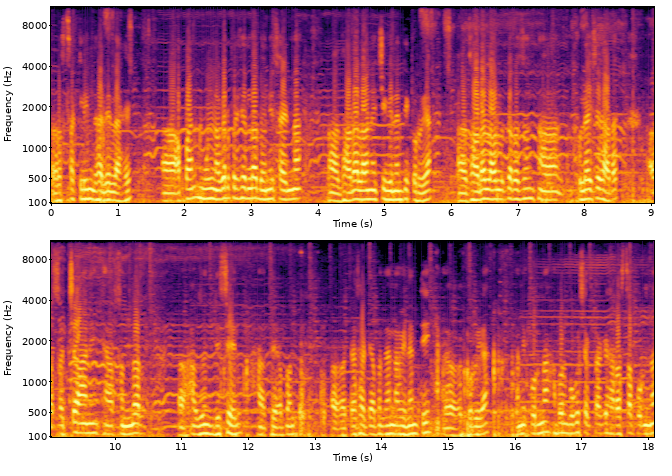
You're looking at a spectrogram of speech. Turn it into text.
रस्ता क्लीन झालेला आहे. आपण मूल नगर परिषदला दोन्ही साईडना झाडं लावण्याची विनंती करूया. झाडं लावलं तर अजून अ, फुलाचे झाडं स्वच्छ आणि सुंदर अजून दिसेल. ते आपण त्यासाठी आपण त्यांना विनंती करूया. आणि पूर्ण आपण बघू शकता की हा रस्ता पूर्ण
